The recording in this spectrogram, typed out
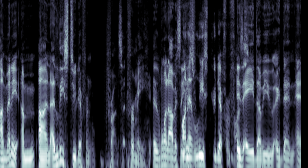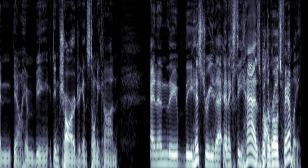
on many um, on at least two different fronts for me. Uh, One obviously on is, at least two different fronts. is AEW and and you know him being in charge against Tony Khan, and then the the history that His NXT has with the. Rhodes family.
